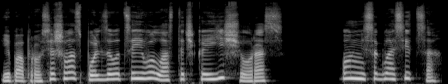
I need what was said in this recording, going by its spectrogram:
и попросишь воспользоваться его ласточкой еще раз. Он не согласится.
